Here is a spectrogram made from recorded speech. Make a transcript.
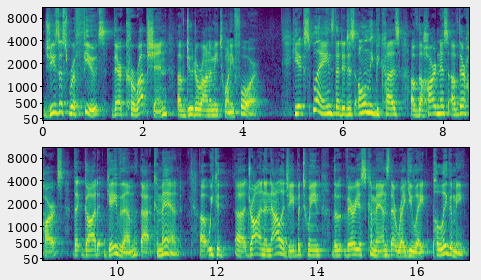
Jesus refutes their corruption of Deuteronomy 24. He explains that it is only because of the hardness of their hearts that God gave them that command. Uh, we could uh, draw an analogy between the various commands that regulate polygamy.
